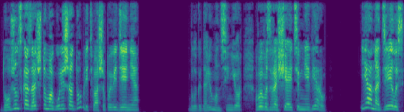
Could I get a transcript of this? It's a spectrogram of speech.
должен сказать, что могу лишь одобрить ваше поведение». Благодарю, монсеньор, вы возвращаете мне веру. Я надеялась,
